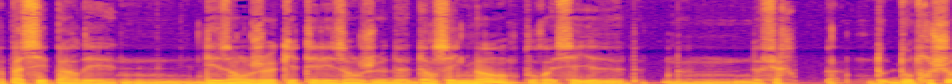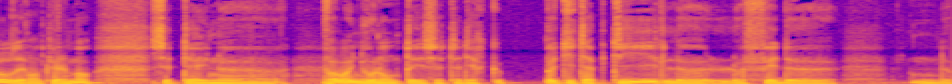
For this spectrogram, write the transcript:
à passer par des, des enjeux qui étaient les enjeux d'enseignement pour essayer de, de faire d'autres choses éventuellement. C'était une, vraiment une volonté, c'est-à-dire que petit à petit, le, le fait de, de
